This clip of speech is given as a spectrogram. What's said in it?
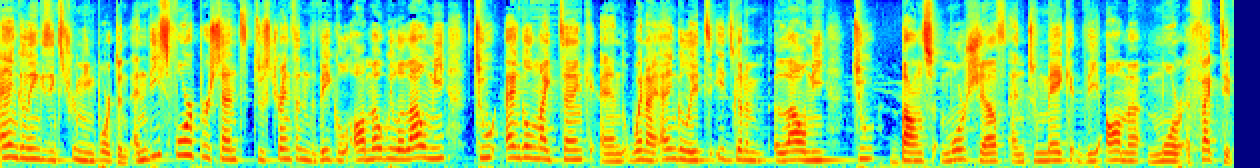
angling is extremely important, and these 4% to strengthen the vehicle armor will allow me to angle my tank, and when I angle it, it's gonna allow me to bounce more shells and to make the armor more effective.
